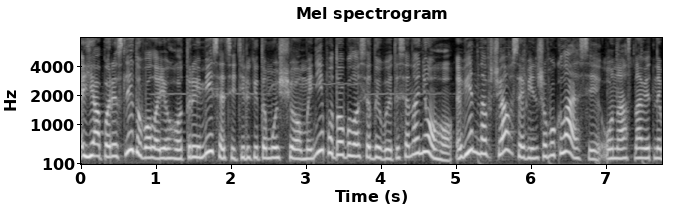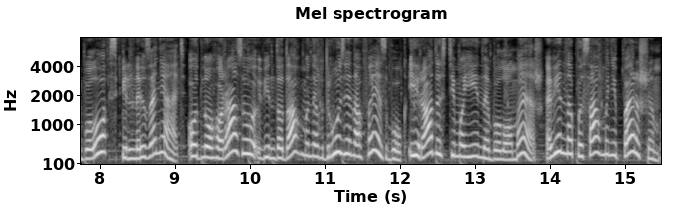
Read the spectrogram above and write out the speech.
Я переслідувала його три місяці тільки тому, що мені подобалося дивитися на нього. Він навчався в іншому класі. У нас навіть не було спільних занять. Одного разу він додав мене в друзі на Фейсбук, і радості моїй не було меж. Він написав мені першим.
